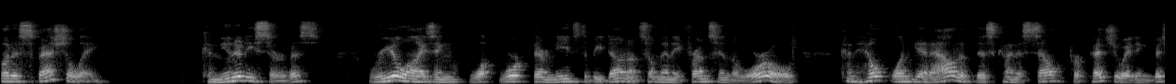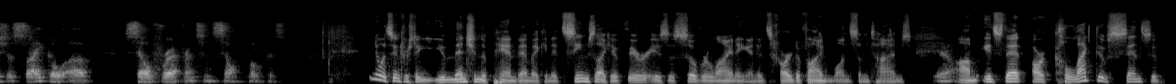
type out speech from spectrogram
but especially community service, realizing what work there needs to be done on so many fronts in the world can help one get out of this kind of self perpetuating vicious cycle of self reference and self focus. You know, it's interesting. You mentioned the pandemic, and it seems like if there is a silver lining, and it's hard to find one sometimes, yeah. um, it's that our collective sense of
